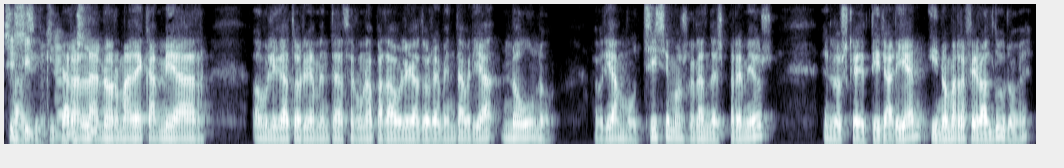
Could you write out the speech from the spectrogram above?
Sí, sí. Si pues quitaran la norma de cambiar obligatoriamente, hacer una parada obligatoriamente, habría no uno, habría muchísimos grandes premios en los que tirarían, y no me refiero al duro, ¿eh?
